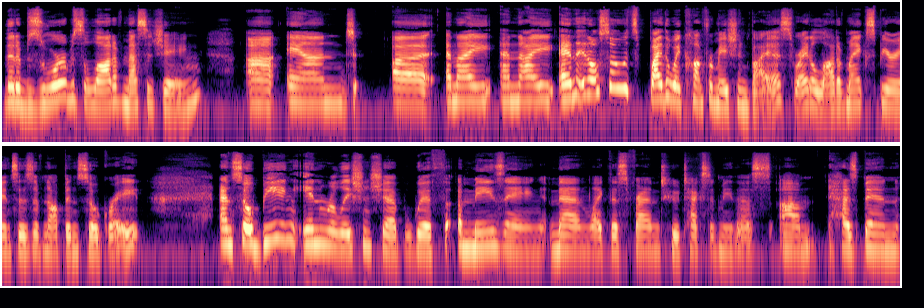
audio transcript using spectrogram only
that absorbs a lot of messaging, uh, and uh, and I and I and it also it's by the way confirmation bias, right? A lot of my experiences have not been so great, and so being in relationship with amazing men like this friend who texted me this um, has been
